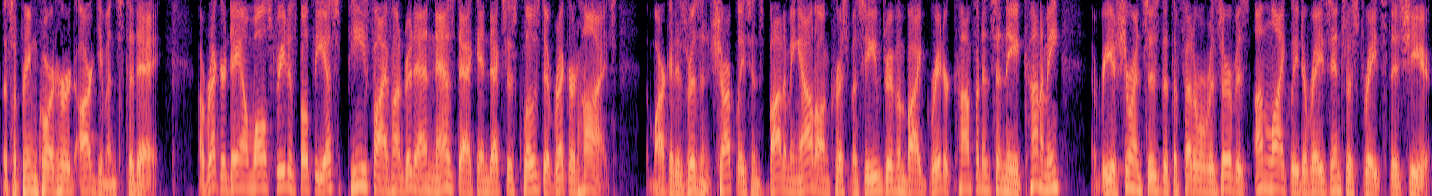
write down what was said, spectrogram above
The Supreme Court heard arguments today. A record day on Wall Street as both the S&P 500 and Nasdaq indexes closed at record highs. The market has risen sharply since bottoming out on Christmas Eve, driven by greater confidence in the economy and reassurances that the Federal Reserve is unlikely to raise interest rates this year.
